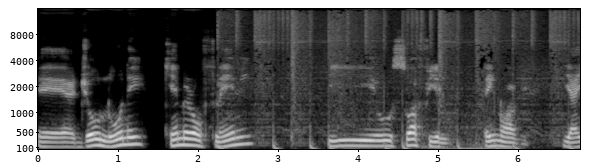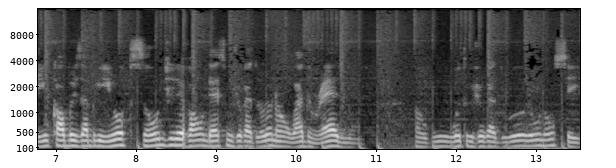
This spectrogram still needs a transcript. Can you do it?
é, Joe Looney, Cameron Fleming e o Suafilo. Tem nove. E aí o Cowboys abriu a opção de levar um décimo jogador ou não, o Adam Redmond, algum outro jogador, eu não sei.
